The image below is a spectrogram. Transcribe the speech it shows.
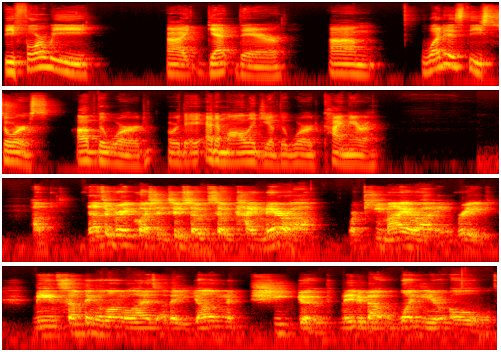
Before we uh, get there, um, what is the source of the word or the etymology of the word chimera? Uh, that's a great question too. So, so chimera or chimera in Greek means something along the lines of a young sheep goat, maybe about one year old.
